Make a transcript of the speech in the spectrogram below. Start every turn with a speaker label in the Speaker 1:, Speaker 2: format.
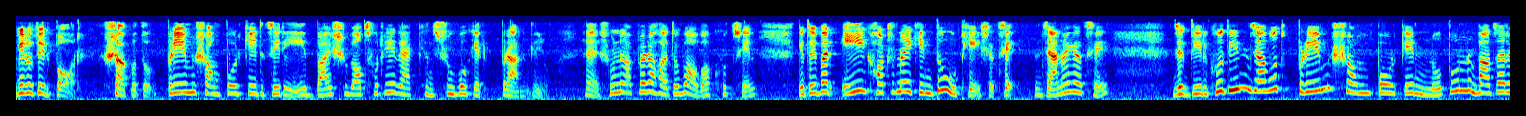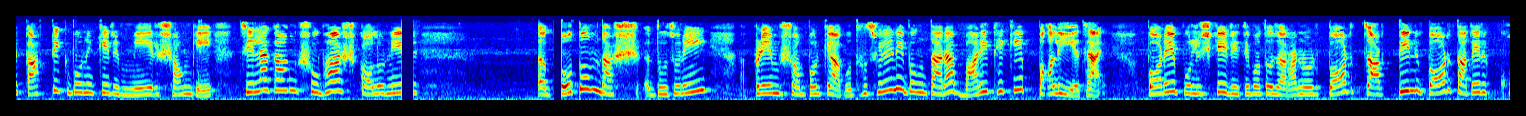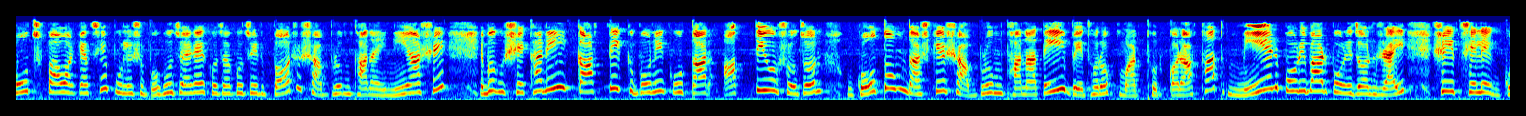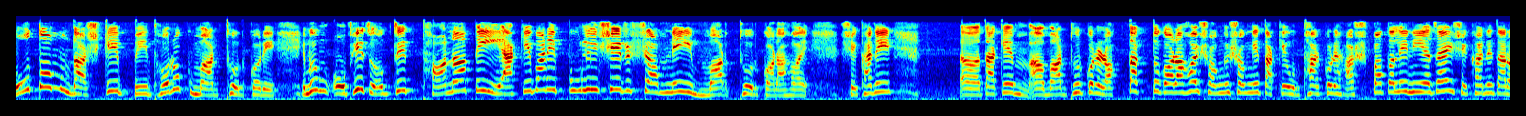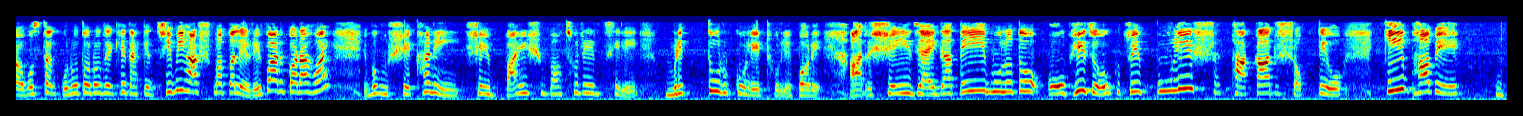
Speaker 1: বিরতির পর স্বাগত। প্রেম সম্পর্কের জেরে বাইশ বছরের এক যুবকের প্রাণ গেল। হ্যাঁ শুনে আপনারা হয়তো বা অবাক হচ্ছেন, কিন্তু এবার এই ঘটনায় কিন্তু উঠে এসেছে। জানা গেছে যে দীর্ঘদিন যাবৎ প্রেম সম্পর্কে নতুন বাজার কার্তিক বণিকের মেয়ের সঙ্গে চিলাগাং সুভাষ কলোনির গৌতম দাস দুজনেই প্রেম সম্পর্কে আবদ্ধ ছিলেন এবং তারা বাড়ি থেকে পালিয়ে যায়। পরে পুলিশকে রীতিমতো জানানোর পর চার দিন পর তাদের খোঁজ পাওয়া গেছে। পুলিশ বহু জায়গায় খোঁজাখুঁজির পর সাবরুম থানায় নিয়ে আসে এবং সেখানেই কার্তিক বণিক ও তার আত্মীয় স্বজন গৌতম দাসকে সাবরুম থানাতেই বেধরক মারধর করা। অর্থাৎ মেয়ের পরিবার পরিজনরাই সেই ছেলে গৌতম দাসকে বেধরক মারধর করে এবং অভিযোগ যে থানাতেই একেবারে পুলিশের সামনেই মারধর করা হয়। সেখানে তাকে মারধর করে রক্তাক্ত করা হয়। সঙ্গে সঙ্গে তাকে উদ্ধার করে হাসপাতালে নিয়ে যায়। সেখানে তার অবস্থা গুরুতর দেখে তাকে জিবি হাসপাতালে রেফার করা হয় এবং সেখানেই সেই বাইশ বছরের ছেলে মৃত্যুর কোলে ঠলে পড়ে। আর সেই জায়গাতেই মূলত অভিযোগ যে পুলিশ থাকার সত্ত্বেও কীভাবে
